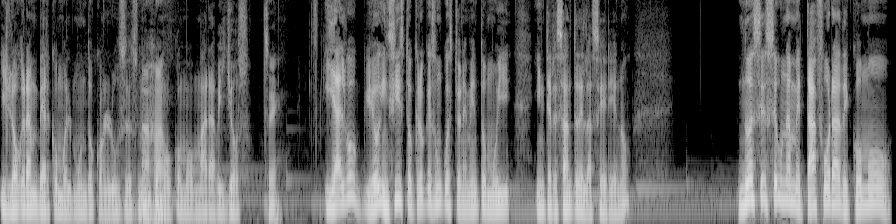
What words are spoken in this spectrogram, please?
y logran ver como el mundo con luces, ¿no? Ajá. Como, como maravilloso. Sí. Y algo, yo insisto, creo que es un cuestionamiento muy interesante de la serie, ¿no? ¿No es ese una metáfora de cómo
